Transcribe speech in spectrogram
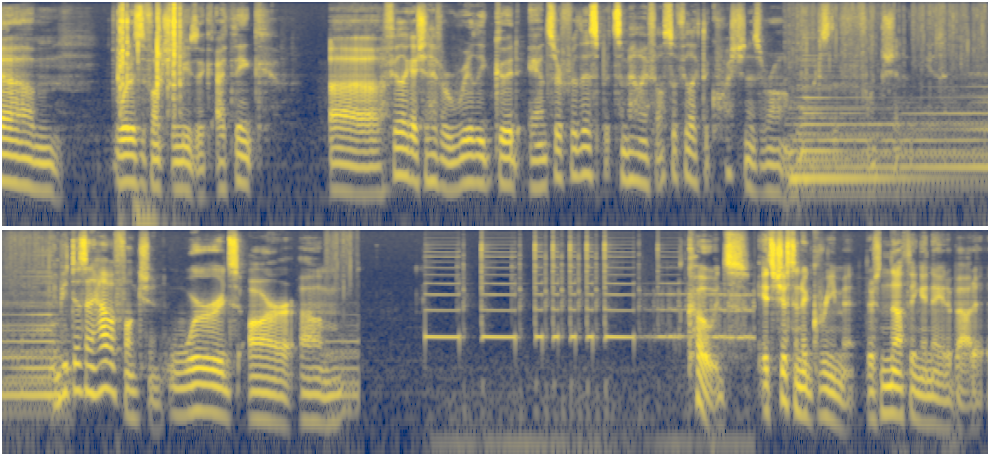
Um, what is the function of music? I think, uh, I feel like I should have a really good answer for this, but somehow I also feel like the question is wrong. What is the function of music? Maybe it doesn't have a function. Words are, um, codes. It's just an agreement. There's nothing innate about it.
